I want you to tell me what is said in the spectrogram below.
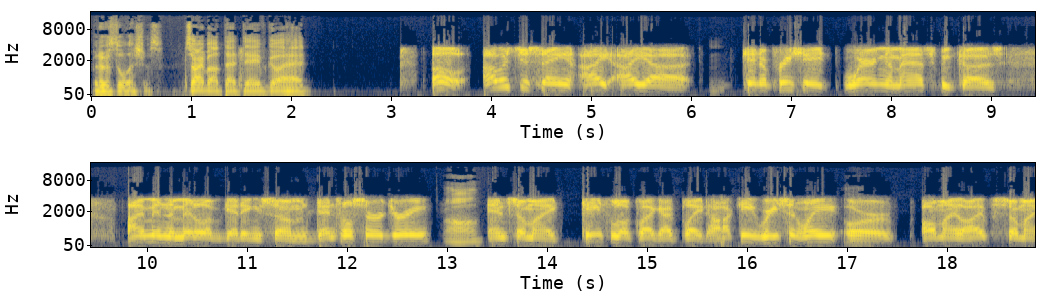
but it was delicious. Sorry about that, Dave. Go ahead. Oh, I was just saying I I uh, can appreciate wearing a mask because I'm in the middle of getting some dental surgery, Oh, and so my teeth look like I played hockey recently or all my life. So my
